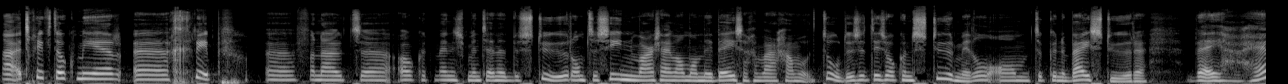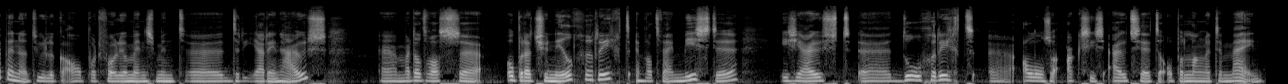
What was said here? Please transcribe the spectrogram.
Nou, het geeft ook meer uh, grip uh, vanuit uh, ook het management en het bestuur om te zien waar zijn we allemaal mee bezig en waar gaan we toe. Dus het is ook een stuurmiddel om te kunnen bijsturen. Wij hebben natuurlijk al portfolio management drie jaar in huis. Maar dat was operationeel gericht. En wat wij misten is juist doelgericht al onze acties uitzetten op een lange termijn.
